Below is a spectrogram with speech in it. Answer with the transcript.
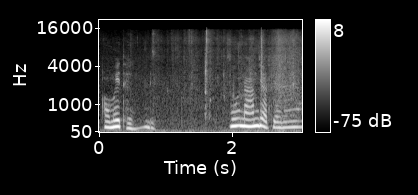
เอา ไม่ถึงดิโอ้น้ำหยดเดียวนะมาเดี๋ย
